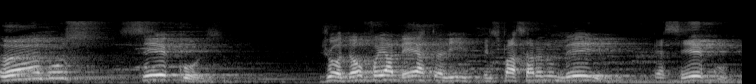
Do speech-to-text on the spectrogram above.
ambos secos. Jordão foi aberto ali, eles passaram no meio, é seco.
